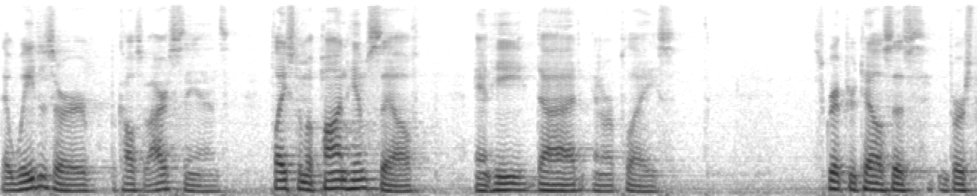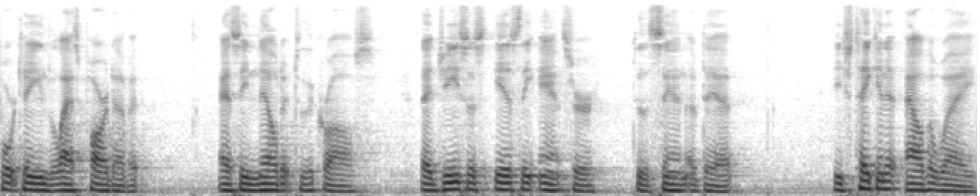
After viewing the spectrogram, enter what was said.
that we deserve because of our sins, placed them upon himself, and he died in our place. Scripture tells us in verse 14, the last part of it, as he nailed it to the cross, that Jesus is the answer to the sin of debt. He's taken it out of the way.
